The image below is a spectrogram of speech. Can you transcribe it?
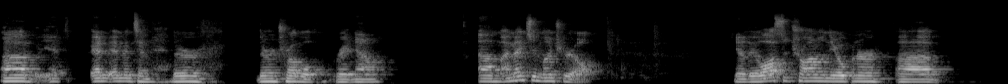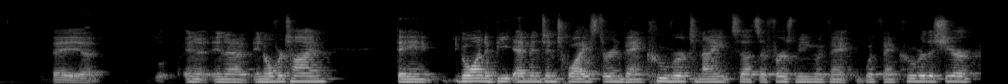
Uh, but yeah, Ed, Edmonton, they're they're in trouble right now. Um, I mentioned Montreal. You know they lost to Toronto in the opener. Uh, they uh, in a, in a in overtime. They go on to beat Edmonton twice. They're in Vancouver tonight, so that's their first meeting with Van, with Vancouver this year.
